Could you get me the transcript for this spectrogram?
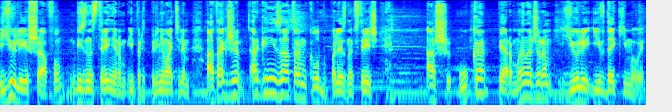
Юлией Шафу, бизнес-тренером и предпринимателем, а также организатором клуба полезных встреч Ашиука, пиар-менеджером Юлией Евдокимовой.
